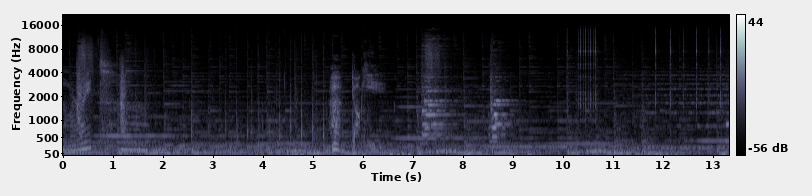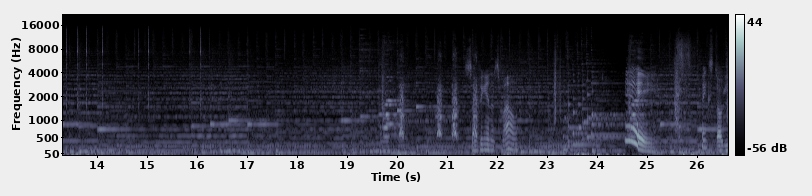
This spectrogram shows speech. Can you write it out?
Alright. Doggy. Something in its mouth. Hey! Thanks, doggy.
